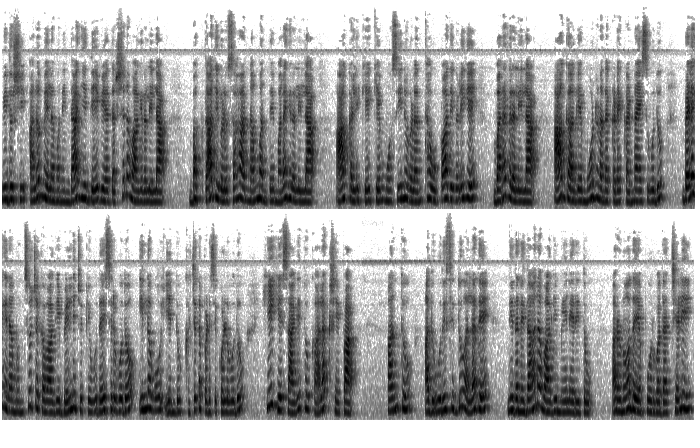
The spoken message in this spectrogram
ವಿದುಷಿ ಅಲುಮೇಲಮನಿಂದಾಗಿ ದೇವಿಯ ದರ್ಶನವಾಗಿರಲಿಲ್ಲ. ಭಕ್ತಾದಿಗಳು ಸಹ ನಮ್ಮಂತೆ ಮಲಗಿರಲಿಲ್ಲ. ಆಕಳಿಕೆ ಕೆಮ್ಮು, ಸೀನುಗಳಂಥ ಉಪಾಧಿಗಳಿಗೆ ಬರವಿರಲಿಲ್ಲ. ಆಗಾಗ್ಗೆ ಮೂಡಣದ ಕಡೆ ಕಣ್ಣಾಯಿಸುವುದು, ಬೆಳಗಿನ ಮುನ್ಸೂಚಕವಾಗಿ ಬೆಳ್ಳಿ ಚುಕ್ಕೆ ಉದಯಿಸಿರುವುದೋ ಇಲ್ಲವೋ ಎಂದು ಖಚಿತಪಡಿಸಿಕೊಳ್ಳುವುದು ಹೀಗೆ ಸಾಗಿತು ಕಾಲಕ್ಷೇಪ. ಅಂತೂ ಅದು ಉದಿಸಿದ್ದೂ ಅಲ್ಲದೆ ನಿಧ ನಿಧಾನವಾಗಿ ಮೇಲೇರಿತು. ಅರುಣೋದಯ ಪೂರ್ವದ ಚಳಿ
